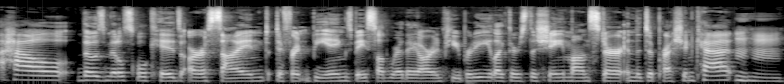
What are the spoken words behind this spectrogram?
how those middle school kids are assigned different beings based on where they are in puberty? Like there's the shame monster and the depression cat. Mm-hmm.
